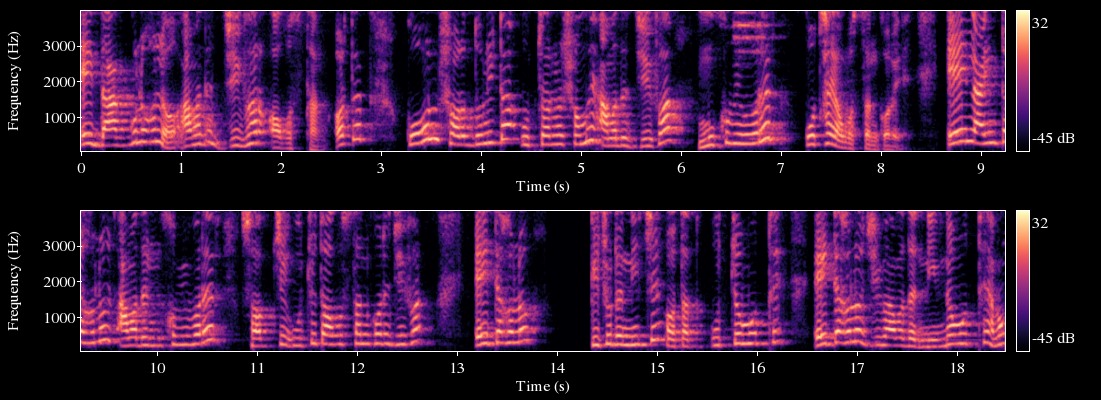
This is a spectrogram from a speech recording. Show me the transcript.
এই দাগগুলো হলো আমাদের জিভার অবস্থান। অর্থাৎ কোন স্বরধ্বনিটা উচ্চারণের সময় আমাদের জিভা মুখ বিবরের কোথায় অবস্থান করে? এই লাইনটা হলো আমাদের মুখ বিবরের সবচেয়ে উঁচুতে অবস্থান করে জিভা। এইটা হলো কিছুটা নিচে, অর্থাৎ উচ্চ মধ্যে। এইটা হলো জিভা আমাদের নিম্ন মধ্যে এবং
